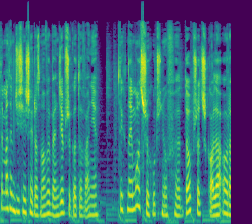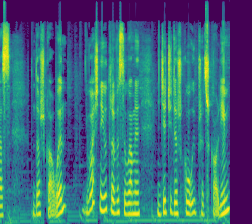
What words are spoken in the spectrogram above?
Tematem dzisiejszej rozmowy będzie przygotowanie tych najmłodszych uczniów do przedszkola oraz do szkoły. Właśnie jutro wysyłamy dzieci do szkół i przedszkoli.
